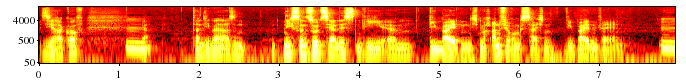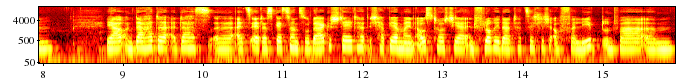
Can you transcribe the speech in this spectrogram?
Sirakov. Mhm. Ja, dann lieber also nicht so einen Sozialisten wie, ähm, wie mhm. Biden, ich mache Anführungszeichen, wie Biden wählen. Mhm. Ja, und da hat er das, äh, als er das gestern so dargestellt hat, ich habe ja meinen Austausch ja in Florida tatsächlich auch verlebt und war ähm,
